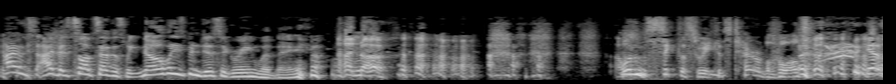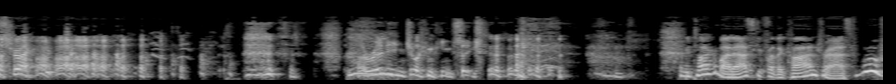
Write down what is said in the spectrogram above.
I've, I've been so upset this week. Nobody's been disagreeing with me. I know. I wasn't sick this week. It's terrible, Walter. That's right. I really enjoy being sick. we talk about asking for the contrast. Woo.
